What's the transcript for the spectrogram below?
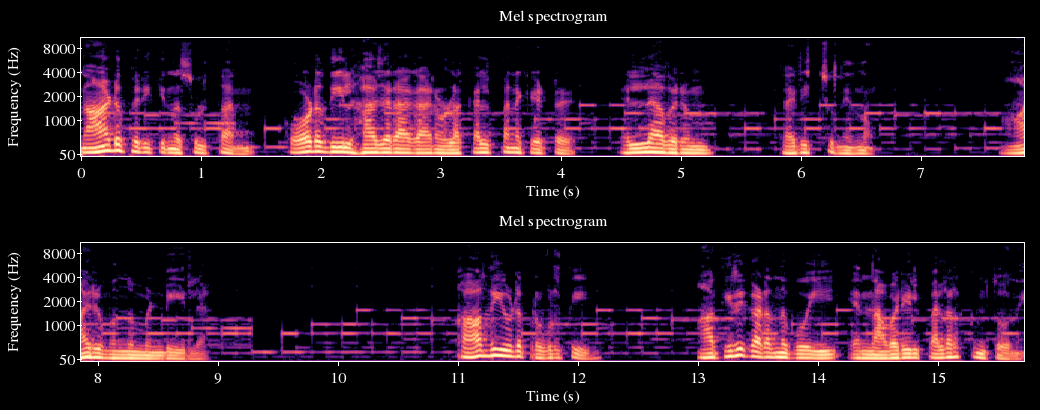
നാട് ഭരിക്കുന്ന സുൽത്താൻ കോടതിയിൽ ഹാജരാകാനുള്ള കൽപ്പന കേട്ട് എല്ലാവരും തരിച്ചു നിന്നു. ആരുമൊന്നും മിണ്ടിയില്ല. ഖാദിയുടെ പ്രവൃത്തി അതിര് കടന്നുപോയി എന്നവരിൽ പലർക്കും തോന്നി.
